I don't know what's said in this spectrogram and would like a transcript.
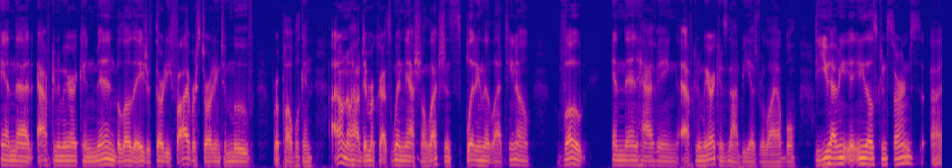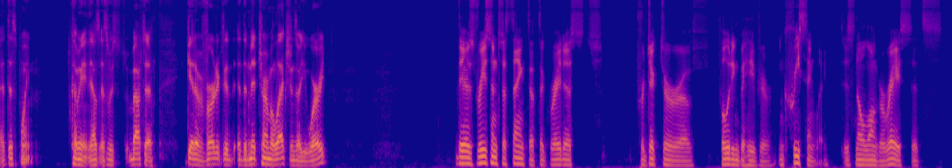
and that African American men below the age of 35 are starting to move Republican. I don't know how Democrats win national elections, splitting the Latino vote and then having African Americans not be as reliable. Do you have any, any of those concerns uh, at this point? Coming as, as we're about to get a verdict at the midterm elections, are you worried? There's reason to think that the greatest predictor of voting behavior increasingly is no longer race, it's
